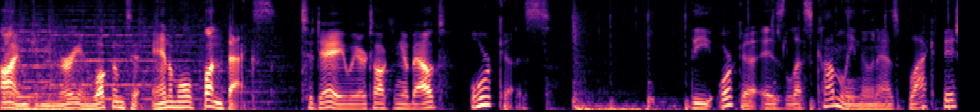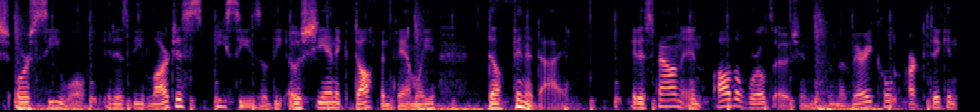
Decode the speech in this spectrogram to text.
I'm Jimmy Murray, and welcome to Animal Fun Facts. Today we are talking about Orcas. The orca is less commonly known as blackfish or sea wolf. It is the largest species of the oceanic dolphin family, Delphinidae. It is found in all the world's oceans, from the very cold Arctic and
